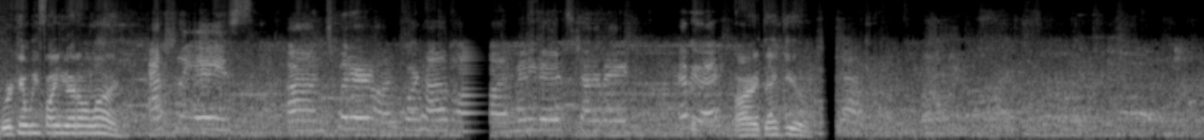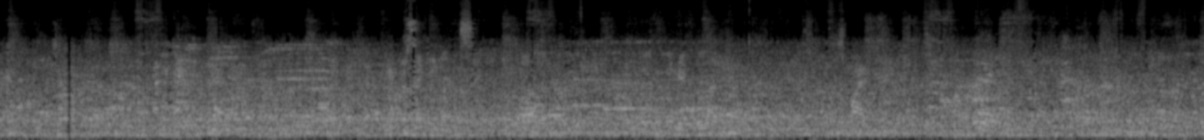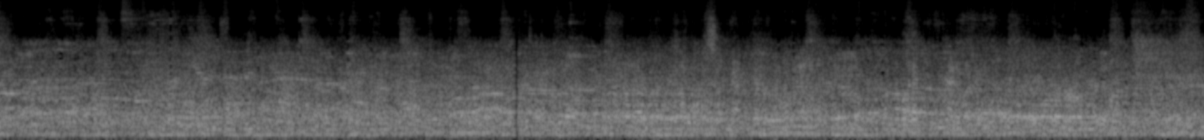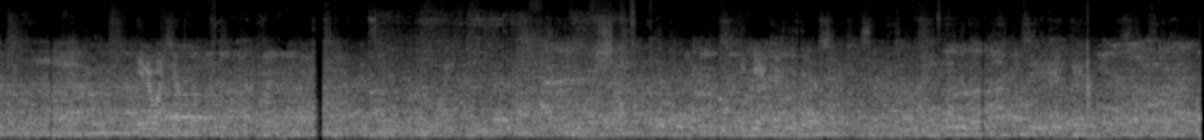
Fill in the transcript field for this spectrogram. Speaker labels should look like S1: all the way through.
S1: Where can we find you at online?
S2: Ashley Ace on Twitter, on Pornhub, on ManyVids, Chaturbate, everywhere.
S1: All right, thank you.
